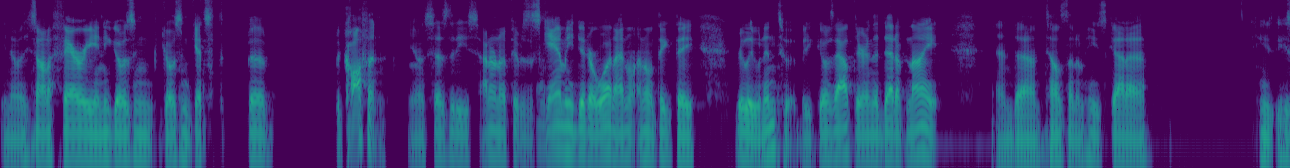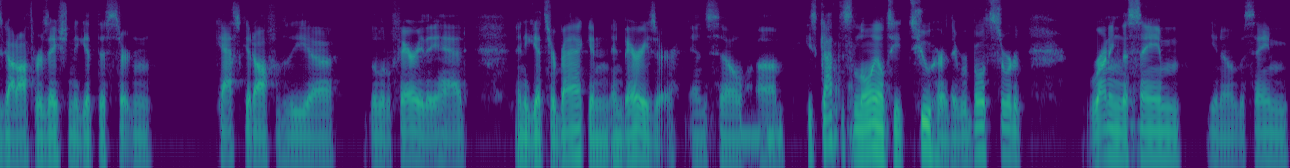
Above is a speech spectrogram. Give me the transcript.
you know he's on a ferry and he goes and goes and gets the, the, the coffin. You know, says that he's I don't know if it was a scam he did or what. I don't I don't think they really went into it, but he goes out there in the dead of night and uh, tells them he's got a he, he's got authorization to get this certain casket off of the uh, the little ferry they had, and he gets her back and, and buries her. And so mm-hmm. um, he's got this loyalty to her. They were both sort of running the same, you know, the same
